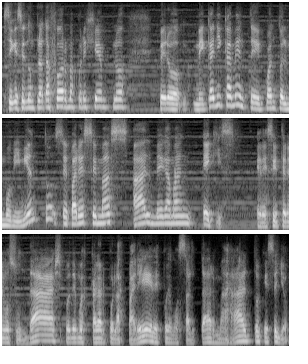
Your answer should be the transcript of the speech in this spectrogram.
sigue siendo un plataforma, por ejemplo, pero mecánicamente, en cuanto al movimiento, se parece más al Mega Man X. Es decir, tenemos un dash, podemos escalar por las paredes, podemos saltar más alto, qué sé yo.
